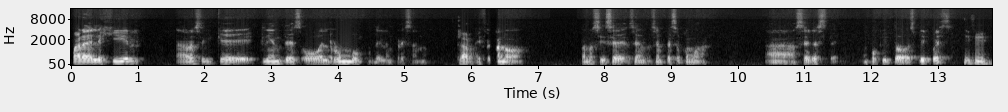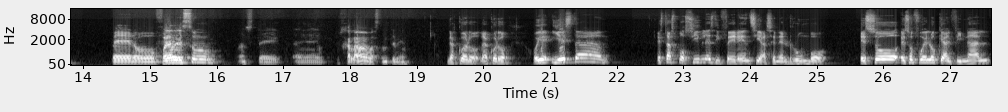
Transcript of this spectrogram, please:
para elegir ahora sí que clientes o el rumbo de la empresa, ¿no? Claro. Ahí fue cuando, cuando sí se, se, empezó como a, hacer este un poquito split, pues. Pero fuera de eso, este, eh, pues jalaba bastante bien. De acuerdo, de acuerdo. Oye, y esta, estas posibles diferencias en el rumbo ¿Eso, ¿Eso fue lo que al final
